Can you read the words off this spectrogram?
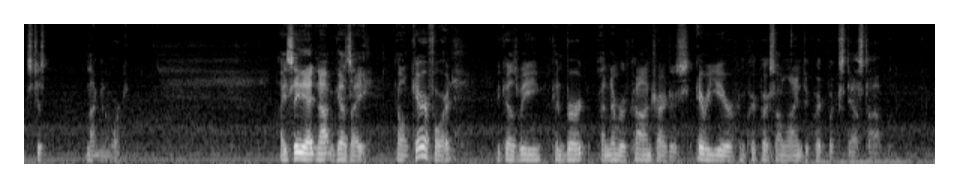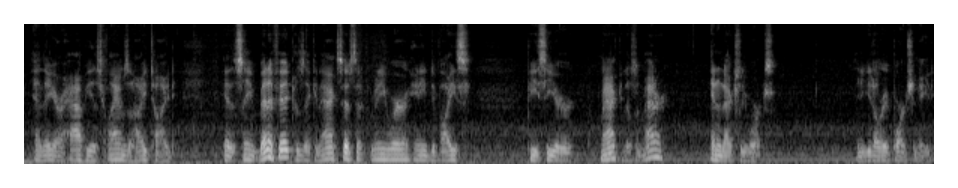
It's just not going to work. I say that not because I don't care for it, because we convert a number of contractors every year from QuickBooks Online to QuickBooks Desktop. And they are happy as clams at high tide. They have the same benefit because they can access it from anywhere, any device, PC or Mac, it doesn't matter, and it actually works. And you get all the reports you need.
